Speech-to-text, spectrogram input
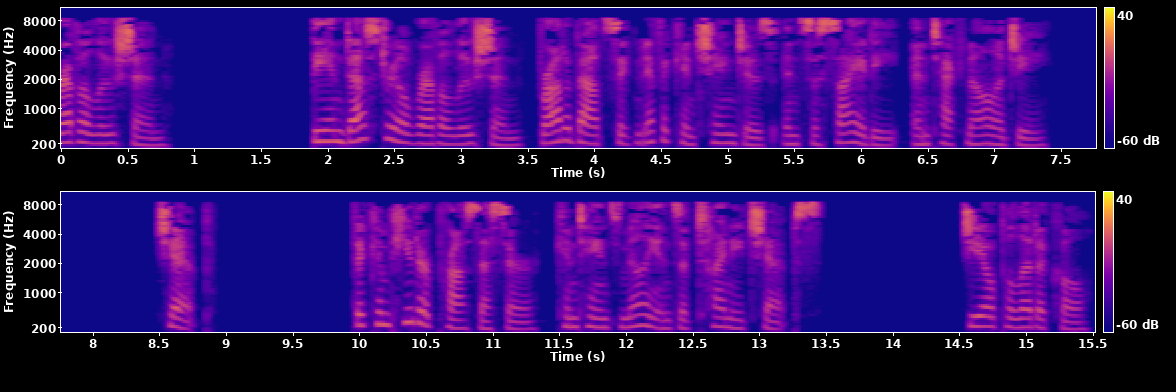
Revolution. The Industrial Revolution brought about significant changes in society and technology. Chip. The computer processor contains millions of tiny chips. Geopolitical.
